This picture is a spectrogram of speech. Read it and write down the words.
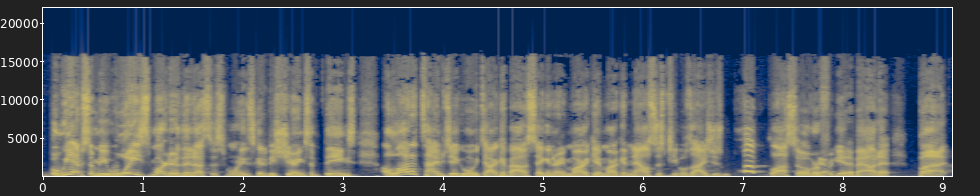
But we have somebody way smarter than us this morning. That's going to be sharing some things. A lot of times, Jake, when we talk about secondary market, market analysis, people's eyes just whoop, gloss over, Yep. forget about it. But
